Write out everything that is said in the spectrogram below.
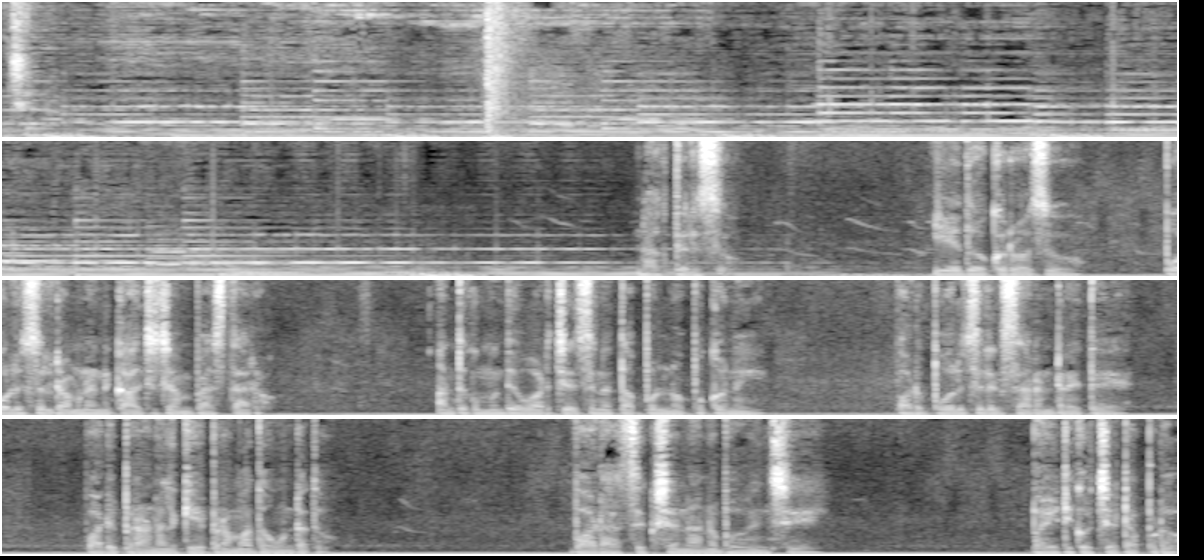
అంజన నాకు తెలుసు. ఏదో ఒక రోజు పోలీసులు రమణని కాల్చి చంపేస్తారు. అంతకుముందే వాడు చేసిన తప్పులు నొప్పుకొని వాడు పోలీసులకు సరెండర్ అయితే వాడి ప్రాణాలకి ఏ ప్రమాదం ఉండదు. వాడు ఆ శిక్షను అనుభవించి బయటికి వచ్చేటప్పుడు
